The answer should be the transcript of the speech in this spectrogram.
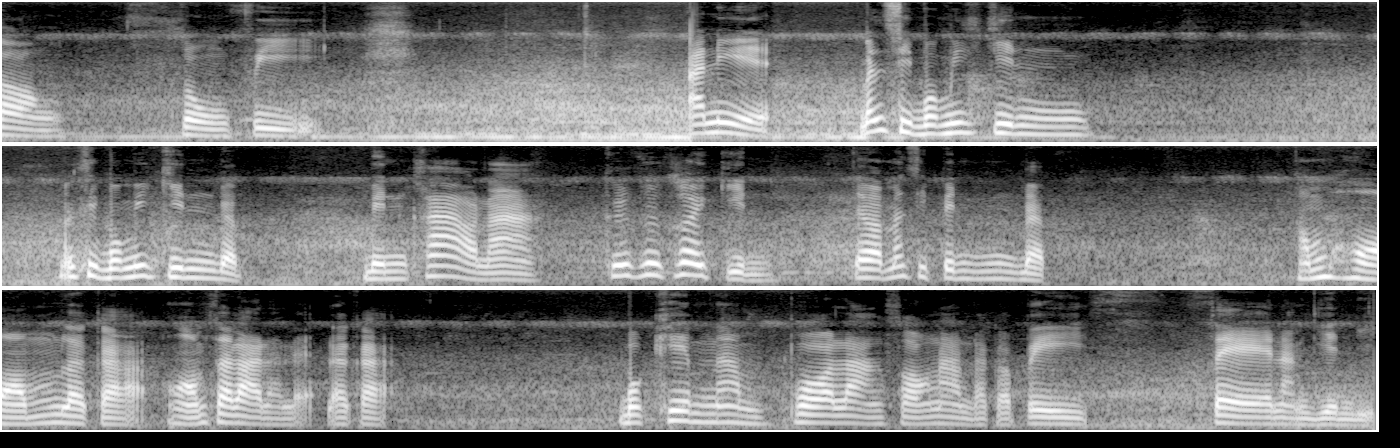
ซองส่งฟรี อันนี้มันสิบ่มีกิน มันสิบ่มีกินแบบเบนข้าวนะ คือคือเคยกิน แต่ว่ามันสิเป็นแบบหอมหอมๆแล้วก็หอมสลัดนั่นแหละ แล้วก็บ่เข้มน้ำพอล้างสองน้ำแล้วก็ไปแช่น้ำเย็นอี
